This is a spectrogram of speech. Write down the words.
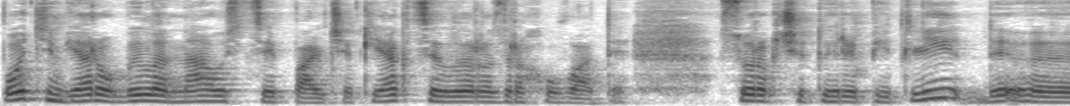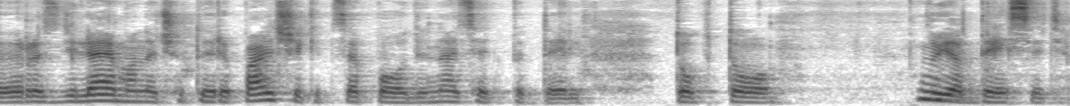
потім я робила на ось цей пальчик. Як це розрахувати? 44 петлі розділяємо на 4 пальчики, це по 11 петель. Тобто, ну я 10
